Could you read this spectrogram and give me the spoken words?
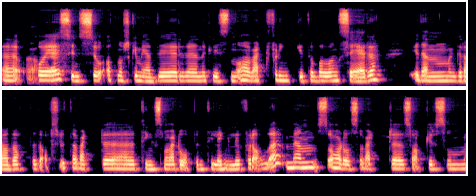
Eh, og jeg syns jo at norske medier under krisen nå har vært flinke til å balansere i den grad at det absolutt har vært eh, ting som har vært åpent tilgjengelig for alle, men så har det også vært eh, saker som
